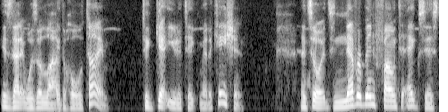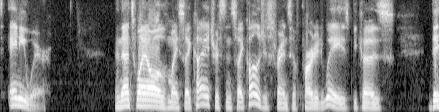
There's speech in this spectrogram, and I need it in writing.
is that it was a lie the whole time to get you to take medication. And so it's never been found to exist anywhere. And that's why all of my psychiatrists and psychologist friends have parted ways because they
